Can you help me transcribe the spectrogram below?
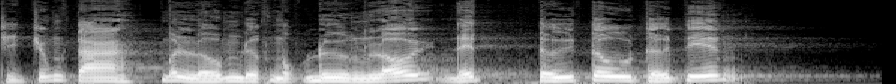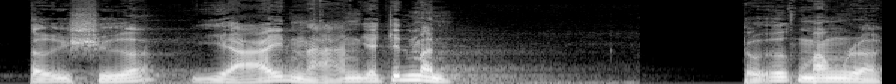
Thì chúng ta mới lượm được một đường lối để tự tu, tự tiến, tự sửa, giải nạn cho chính mình. Tôi ước mong rồi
